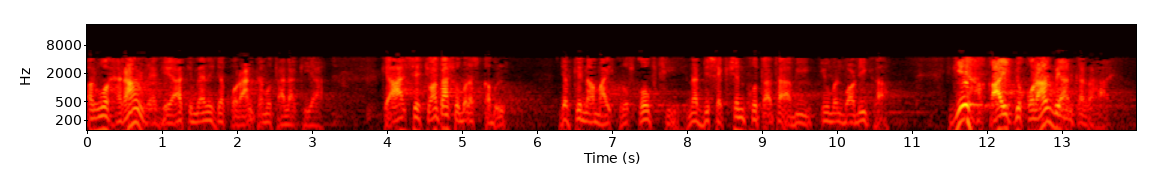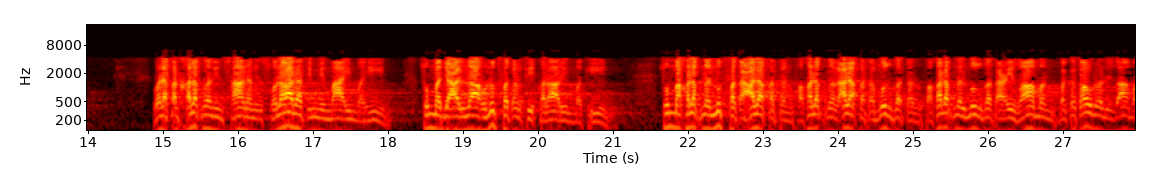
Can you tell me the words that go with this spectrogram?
और वो हैरान रह गया कि मैंने जब कुरान का मुताला किया कि आज से चौदह सौ बरस कबल, जबकि ना माइक्रोस्कोप थी, न डिसेक्शन होता था अभी ह्यूमन बॉडी का, ये हकाइक जो कुरान बयान कर रहा है, वलकद खलक इंसान अमिन सोलालत इम्मा महीन। सुम जालना लुत्फ़तन फ़ी करार मकीन सुम खलकन लुत्फ़त आलाकतन फ़खलकन आलाकत मुजगतन फ़खलकन मुजगत इज़ामन फ़कसौन इज़ाम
